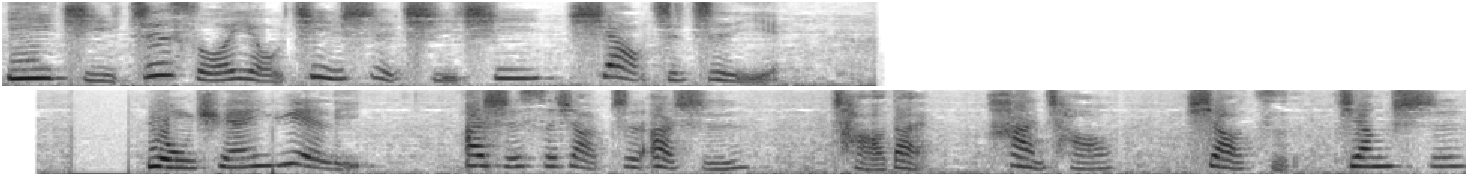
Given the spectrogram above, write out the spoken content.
以己之所有，尽是其亲孝之至也。涌泉乐礼，二十四孝至二十，朝代汉朝，孝子僵尸。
